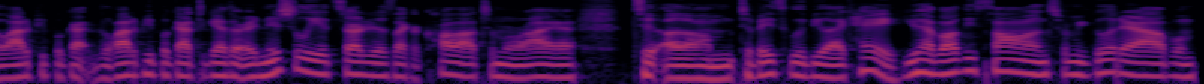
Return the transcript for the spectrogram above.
a lot of people got a lot of people got together. Initially it started as like a call out to Mariah to um to basically be like hey you have all these songs from your Glitter album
